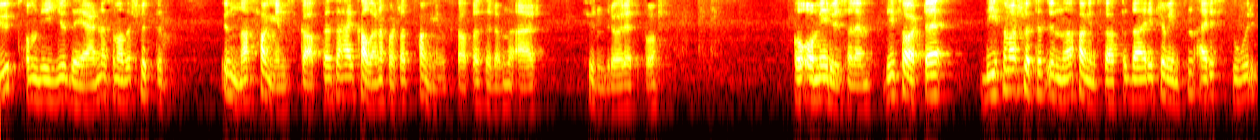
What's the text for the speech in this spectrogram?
ut om de judeerne som hadde sluppet unna fangenskapet. Så her kaller han det fortsatt fangenskapet, selv om det er 100 år etterpå. Og om Jerusalem. De svarte de som har sluppet unna fangenskapet der i provinsen, er i stor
